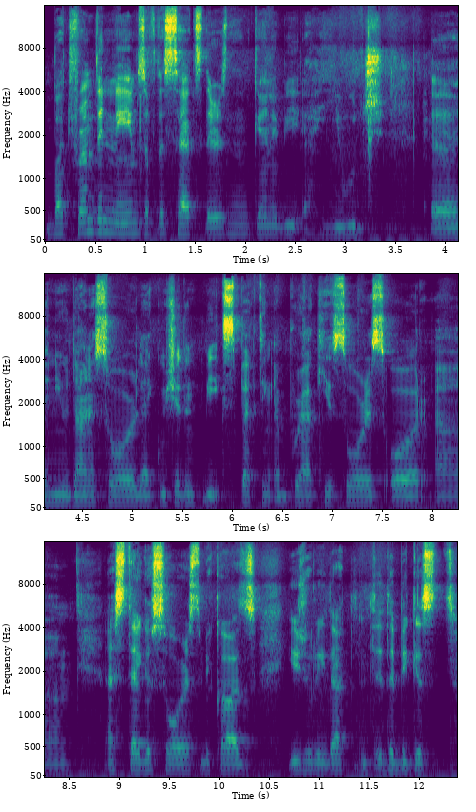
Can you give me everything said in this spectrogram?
But from the names of the sets there isn't gonna be a huge uh, new dinosaur. Like we shouldn't be expecting a brachiosaurus or um, a stegosaurus because usually that the biggest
